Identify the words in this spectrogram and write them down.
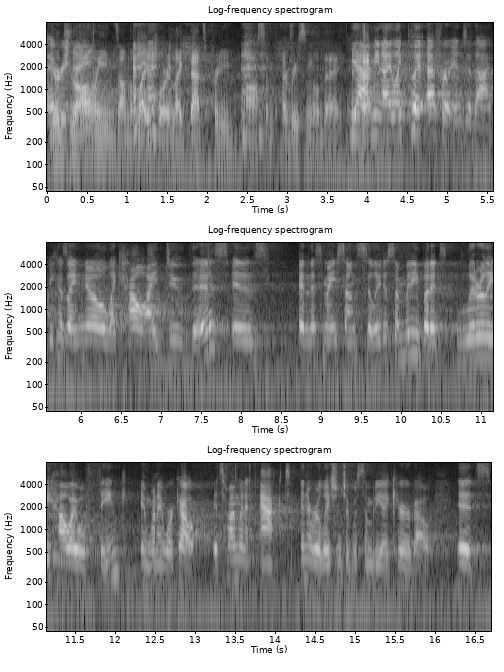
Your every night- drawings on the whiteboard, like that's pretty awesome every single day. yeah, I mean, I like put effort into that because I know like how I do this is, and this may sound silly to somebody, but it's literally how I will think and when I work out. It's how I'm going to act in a relationship with somebody I care about. It's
